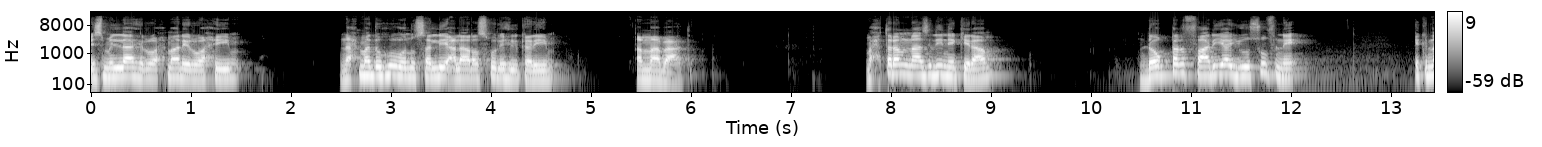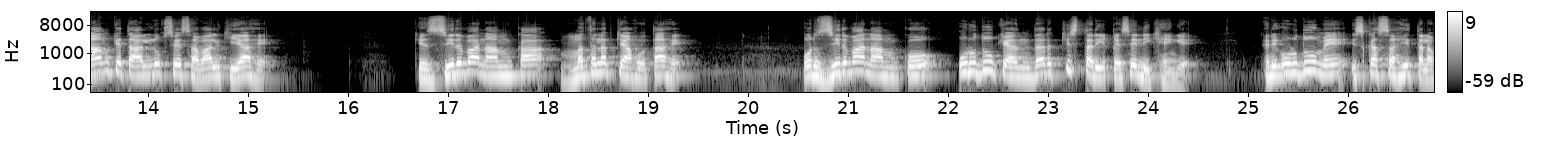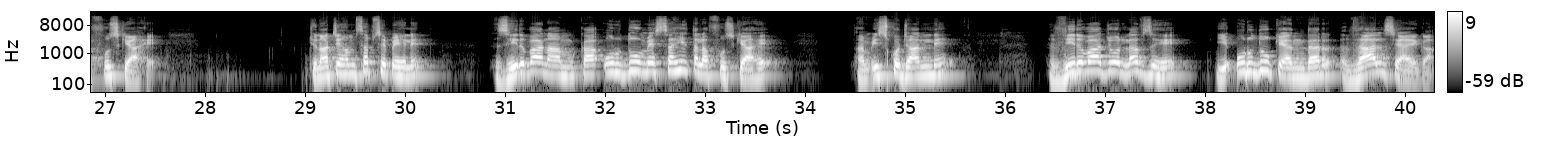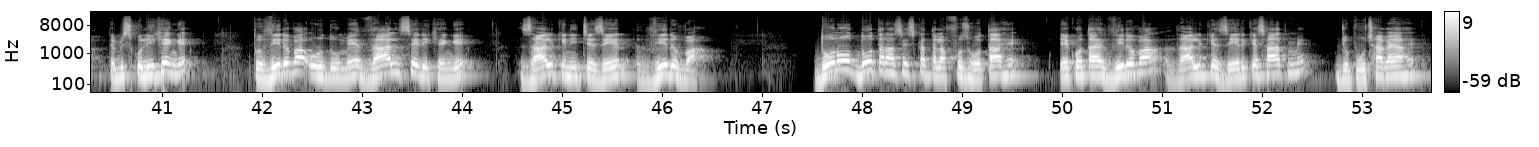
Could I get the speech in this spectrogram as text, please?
बिसमीम नहमदहू वनसली अला रसूल करीम अम्माबाद महतरम नाजरीन किराम डॉक्टर फारिया यूसुफ ने एक नाम के ताल्लुक़ से सवाल किया है कि ज़िरवा नाम का मतलब क्या होता है और ज़िरवा नाम को उर्दू के अंदर किस तरीक़े से लिखेंगे? यानी उर्दू में इसका सही तलफ़ क्या है? चुनाचे हम सबसे पहले ज़िरवा नाम का उर्दू में सही तलफ़ क्या है? हम इसको जान लें। ज़िरवा जो लफ्ज़ है, ये उर्दू के अंदर जाल से आएगा। जब इसको लिखेंगे तो ज़िरवा उर्दू में जाल से लिखेंगे। जाल के नीचे ज़ेर ज़िरवा दोनों, दो तरह से इसका तलफ़ होता है। एक होता है ज़िरवा जाल के ज़ेर के साथ में, जो पूछा गया है।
